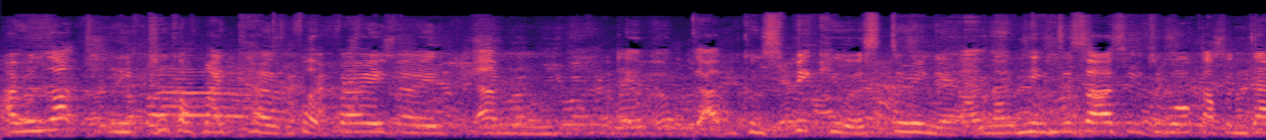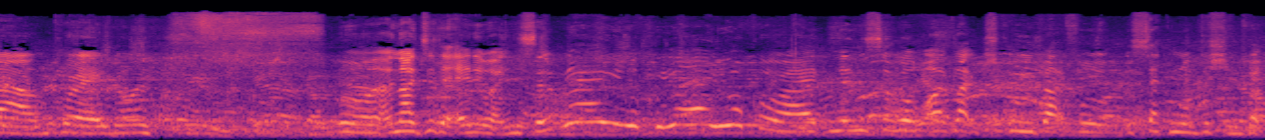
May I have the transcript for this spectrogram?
I reluctantly took off my coat and felt very, very um, uh, uh, conspicuous doing it. And then he just asked me to walk up and down, pray. And Oh, and I did it anyway. And he said, "Yeah, you look, yeah, you look all right." And then he said, "Well, I'd like to call you back for a second audition, but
